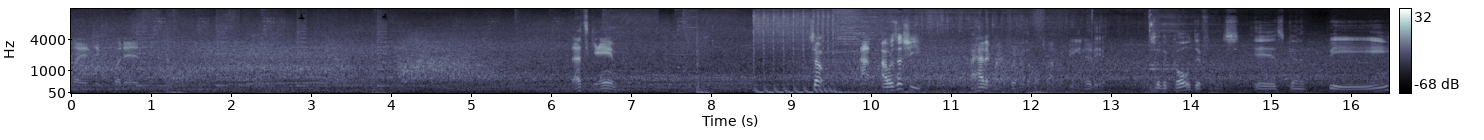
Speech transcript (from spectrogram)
play that they've put in. That's game. So, I, I was actually, I had it right in front of me the whole time, I'm being an idiot. So the goal difference is going to be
